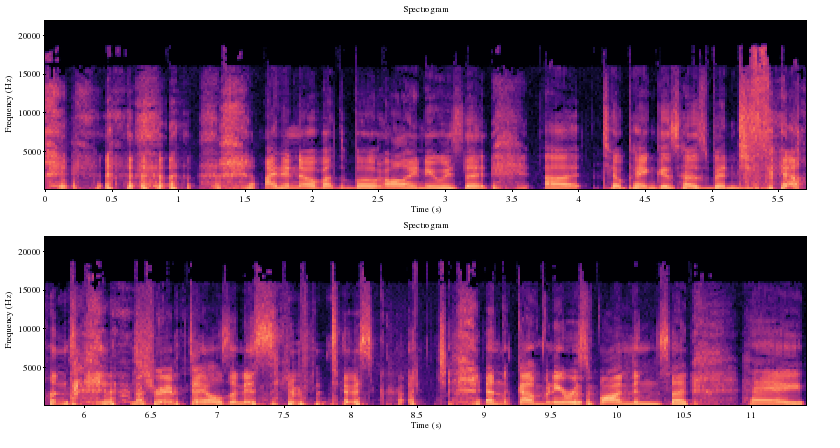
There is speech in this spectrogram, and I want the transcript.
I didn't know about the boat. All I knew was that uh, Topanga's husband found shrimp tails in his cinnamon toast crunch, and the company responded and said, "Hey,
